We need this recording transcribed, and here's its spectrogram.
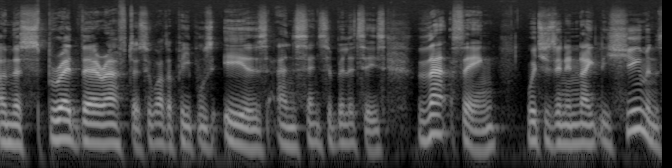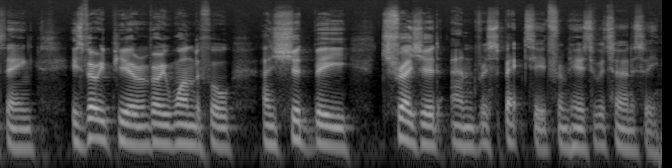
and the spread thereafter to other people's ears and sensibilities. That thing which is an innately human thing is very pure and very wonderful and should be treasured and respected from here to eternity.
